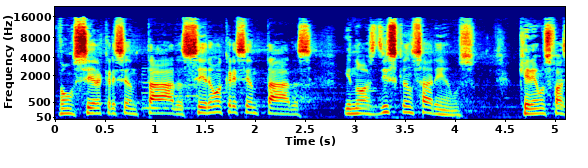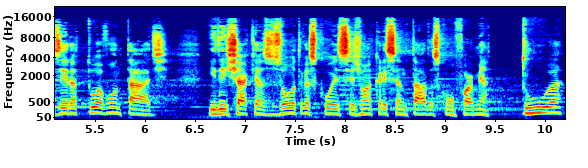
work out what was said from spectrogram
vão ser acrescentadas, serão acrescentadas, e nós descansaremos Queremos fazer a tua vontade e deixar que as outras coisas sejam acrescentadas conforme a tua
